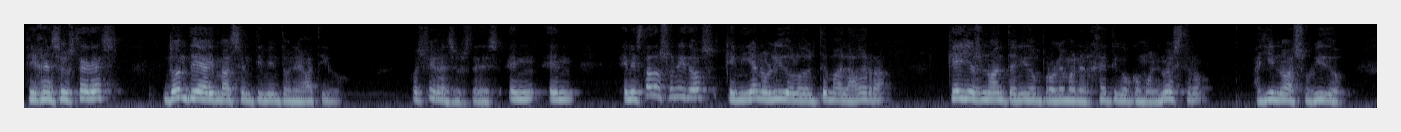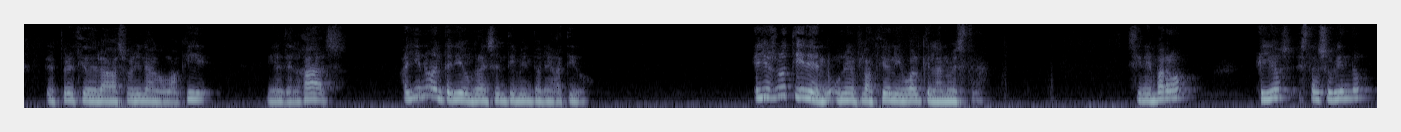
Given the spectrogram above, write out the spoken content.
Fíjense ustedes, ¿dónde hay más sentimiento negativo? Pues fíjense ustedes, en, en, Estados Unidos, que ni han olido lo del tema de la guerra, que ellos no han tenido un problema energético como el nuestro, allí no ha subido el precio de la gasolina como aquí, ni el del gas, allí no han tenido un gran sentimiento negativo. Ellos no tienen una inflación igual que la nuestra. Sin embargo, ellos están subiendo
